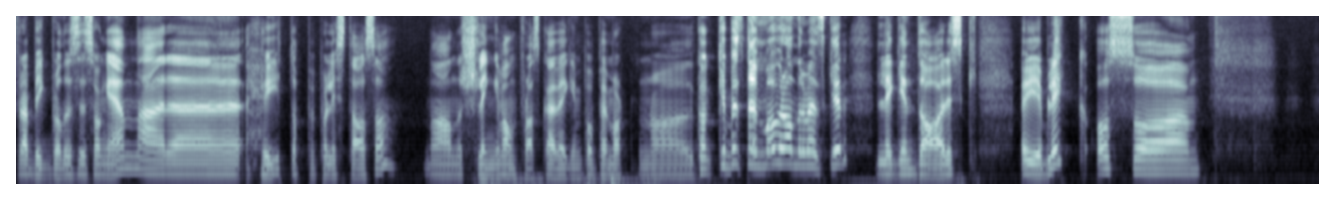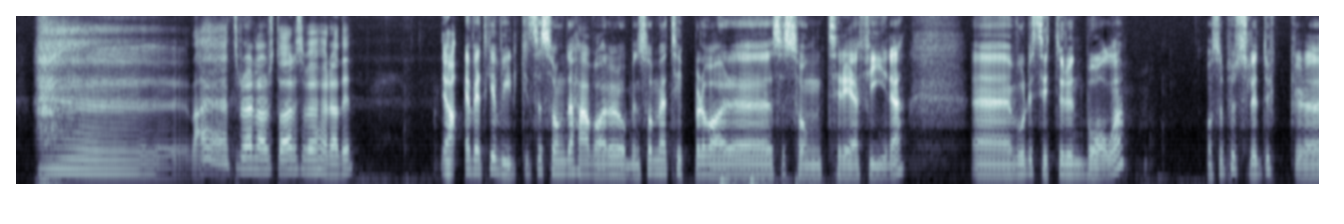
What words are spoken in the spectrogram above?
fra Big Brother sesong 1 er eh, høyt oppe på lista også. Når han slenger vannflaska i veggen på Per Morten og Du kan ikke bestemme over andre mennesker! Legendarisk øyeblikk. Og så Nei, jeg tror jeg lar det stå her, så vil jeg høre din. Ja, jeg vet ikke hvilken sesong det her var av Robinson, men jeg tipper det var eh, sesong tre-fire. Eh, hvor de sitter rundt bålet, og så plutselig dukker det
